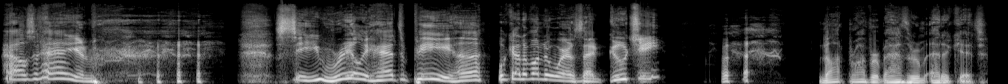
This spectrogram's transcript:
how's it hanging? See, you really had to pee, huh? What kind of underwear is that? Gucci? Not proper bathroom etiquette.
